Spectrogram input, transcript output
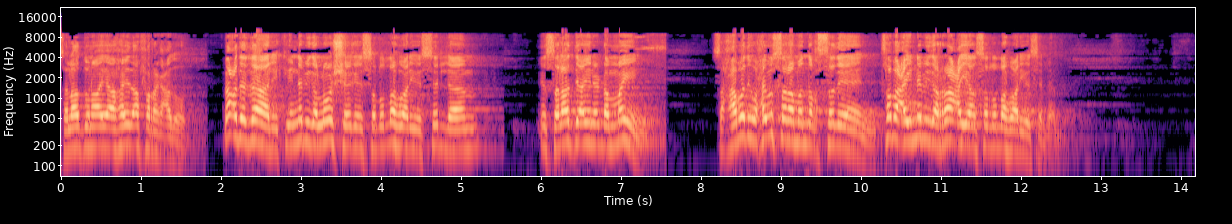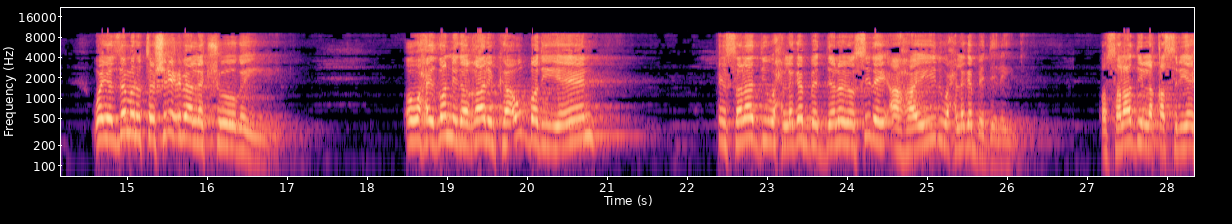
Salaadduna ay ahayd afar ragcadood bacda dalik in nabiga loo sheegay sala allahu aleyh wasalam in salaaddii aynay dhammayn saxaabadii waxay u salaamad naqsadeen tabacay nebiga raacayaan sala allahu aleyh wasalam waayo zamanu tashriic baa la joogay oo waxay danniga khaalibka u badiyeen in salaaddii wax laga beddelay oo siday ahayd wax laga beddelay oo salaaddii la qasriyey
